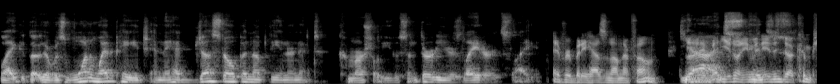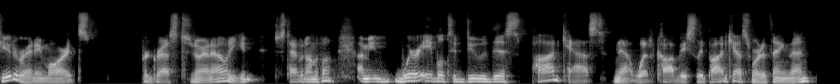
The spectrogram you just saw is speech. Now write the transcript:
like th- there was one web page and they had just opened up the internet to commercial use, and 30 years later, it's like Everybody has it on their phone. It's Yeah, even- you don't even need a computer anymore. It's progressed to right now. You can just have it on the phone. I mean, we're able to do this podcast now. What obviously podcasts weren't a thing then,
